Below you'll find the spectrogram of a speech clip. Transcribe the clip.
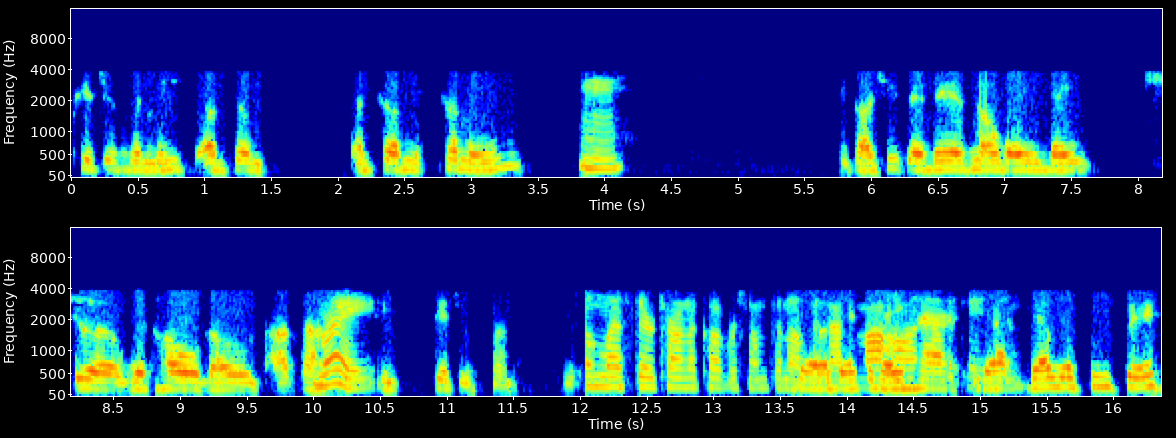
pictures released until, until to me. Mhm. because she said there's no way they should withhold those autopsy Right. pi- pictures from. Unless they're trying to cover something up, Yeah, and that's that's my honest had. Opinion. that's what she said.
